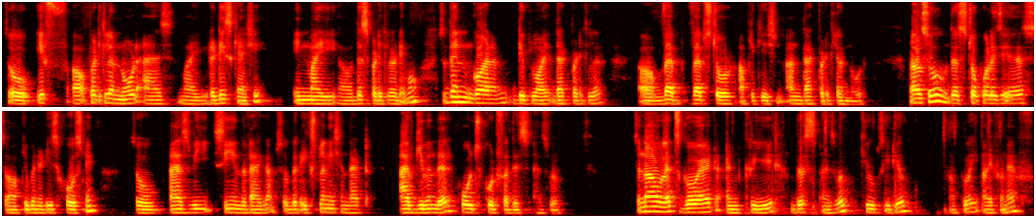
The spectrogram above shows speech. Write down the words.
So if a particular node as my Redis cache in my uh, this particular demo, so then go ahead and deploy that particular uh, web web store application on that particular node. also, this topology is uh, Kubernetes hosting. So as we see in the diagram, so the explanation that I've given there holds good for this as well. So now let's go ahead and create this as well. kubectl apply f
